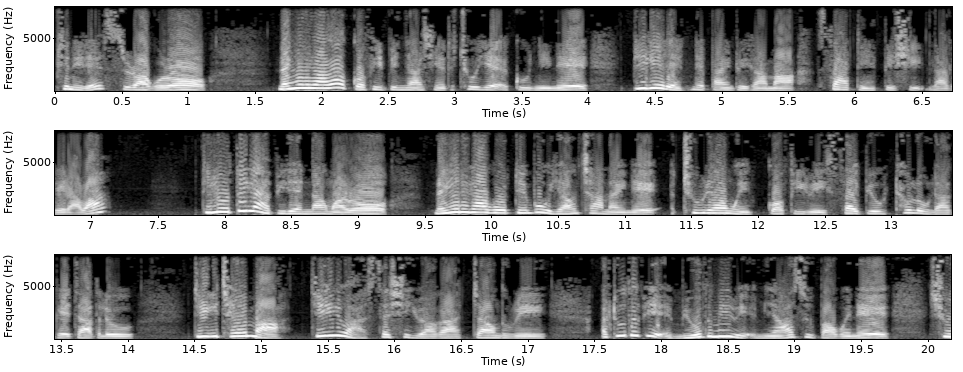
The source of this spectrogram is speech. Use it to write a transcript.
ဖြစ်နေတယ်ဆိုတာကိုတော့ နိုင်ငံတကာက ကော်ဖီပညာရှင်တချို့ရဲ့ အကူအညီနဲ့ ပြီးခဲ့တဲ့နှစ်ပိုင်းတွေကမှ စတင်သိရှိလာခဲ့တာပါ။ဒီလိုသိလာပြီးတဲ့နောက်မှာတော့ နိုင်ငံတကာကို တင်ပို့ရောင်းချနိုင်တဲ့ အထူးတန်းဝင် ကော်ဖီတွေ စိုက်ပျိုး ထုတ်လုပ်လာခဲ့ကြသလို ဒီအထဲမှာကြေးရွာ ၁၈ ရွာက တောင်သူတွေ အထူးသဖြင့် အမျိုးသမီးတွေ အများစုပါဝင်တဲ့ ရွှေ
